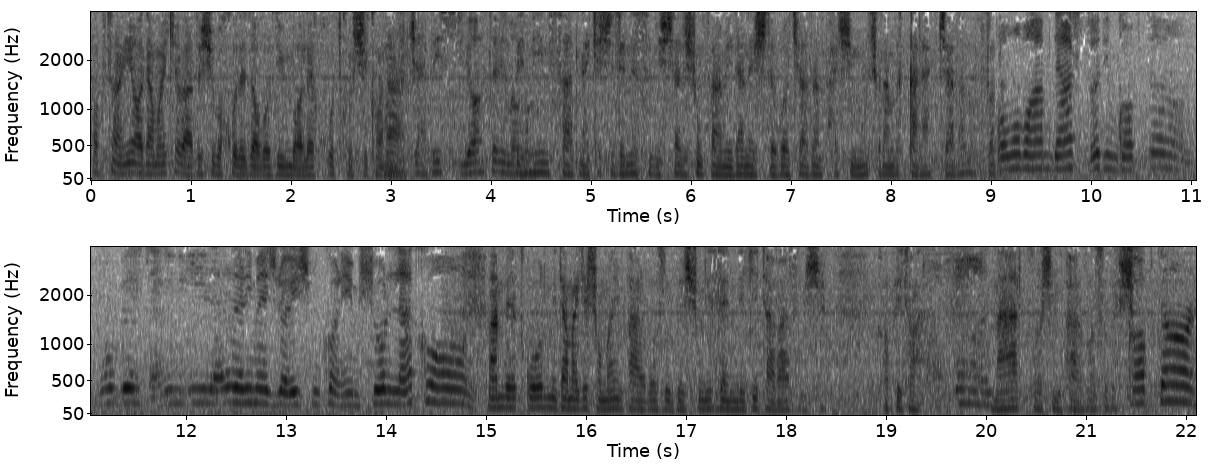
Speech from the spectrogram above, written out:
کاپیتان این آدمایی که برداشتی با خودت آوردی بالا خودکشی کنن. جبه سیاه داریم به نیم ساعت نکشیده نصف بیشترشون فهمیدن اشتباه کردن پشیمون شدن به غلط کردن افتادن. ما با هم دست دادیم کاپتان ما بهترین ایده رو داریم اجرایش می‌کنیم. شل نکن. من بهت قول میدم اگه شما این پروازو بشونی زندگی توز میشه. کاپیتان مرد باش این پروازو بشون. کاپتان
